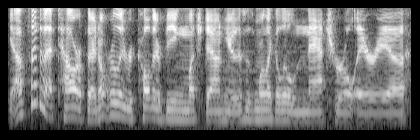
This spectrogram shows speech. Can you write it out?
Yeah, outside of that tower up there, I don't really recall there being much down here. This is more like a little natural area.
